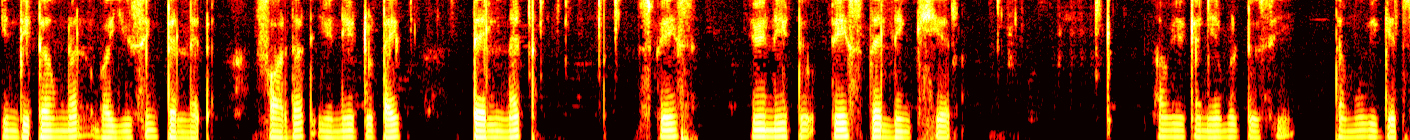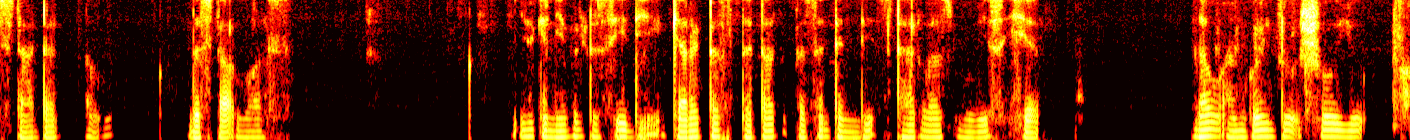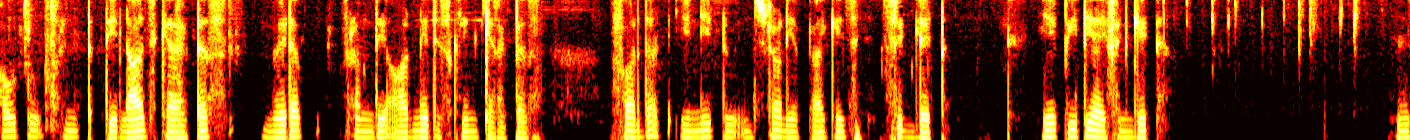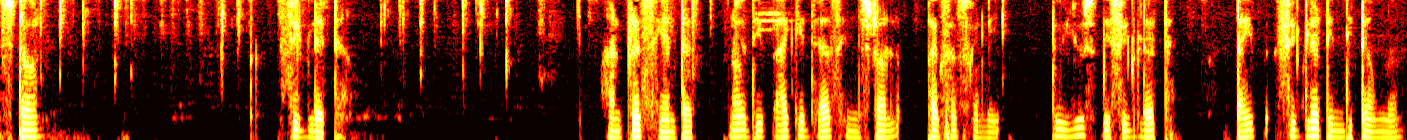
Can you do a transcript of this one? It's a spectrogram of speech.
in the terminal by using telnet. For that you need to type telnet space. You need to paste the link here. Now you can able to see the movie gets started now the star wars you can able to see the characters that are present in the star wars movies here. Now i'm going to show you how to print the large characters made up from the ordinary screen characters. For that you need to install a package figlet apt-get install figlet and press enter. Now the package has installed successfully. To use the figlet type figlet in the terminal.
